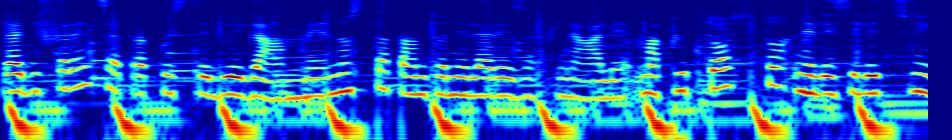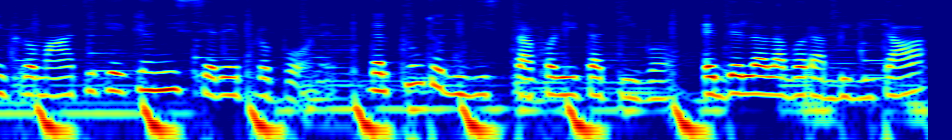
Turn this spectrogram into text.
La differenza tra queste due gamme non sta tanto nella resa finale, ma piuttosto nelle selezioni cromatiche che ogni serie propone. Dal punto di vista qualitativo e della lavorabilità,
